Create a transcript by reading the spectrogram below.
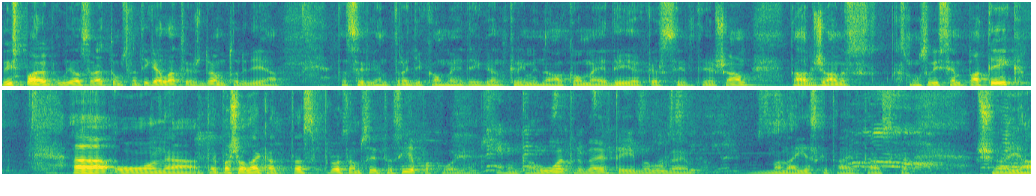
vispār liels retums ne tikai latviešu dramaturgijā. Tas ir gan traģikomēdija, gan krimināla komēdija, kas ir tiešām tāds žanrs, kas mums visiem patīk. Uh, un uh, tā pašā laikā tas, protams, ir tas iepakojums. Un tā otra vērtība lūgājiem manā ieskatā ir tas, ka šajā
